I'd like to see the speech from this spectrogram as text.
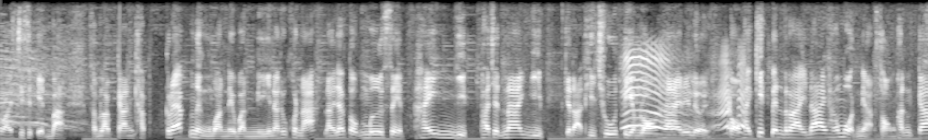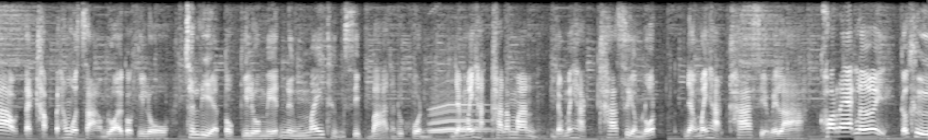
2,941 บาทสำหรับการขับ Grab 1 วันในวันนี้นะทุกคนนะ หลังจากตบมือเสร็จให้หยิบผ้าเช็ดหน้าหยิบกระดาษทิชชู่เตรียมร้องไห้ได้เลย ต่อให้คิดเป็นรายได้ทั้งหมดเนี่ย2,009แต่ขับไปทั้งหมด 300 กว่ากิโล เฉลี่ยตกกิโลเมตรหนึ่งไม่ถึง 10 บาทนะทุกคน ยังไม่หักค่าน้ำมัน ยังไม่หักค่าเสื่อมรถ ยังไม่หักค่าเสียเวลา ข้อแรกเลยก็คือ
